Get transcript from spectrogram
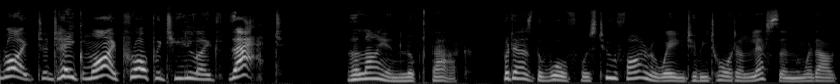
right to take my property like that. The lion looked back, but as the wolf was too far away to be taught a lesson without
